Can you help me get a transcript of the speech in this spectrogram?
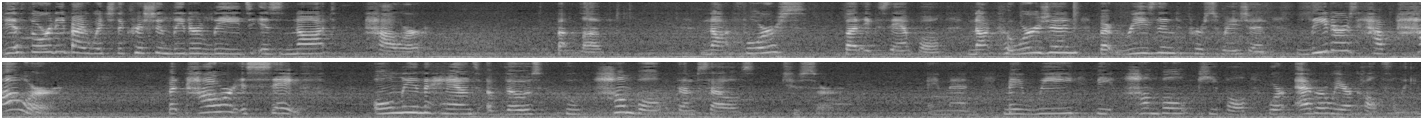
The authority by which the Christian leader leads is not power, but love. Not force, but example. Not coercion, but reasoned persuasion. Leaders have power, but power is safe only in the hands of those who humble themselves to serve. Amen. May we be humble people wherever we are called to lead,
